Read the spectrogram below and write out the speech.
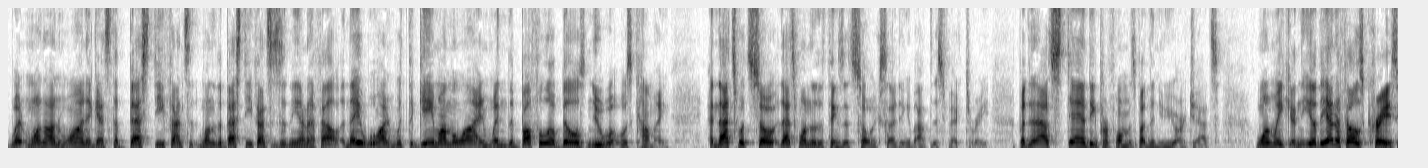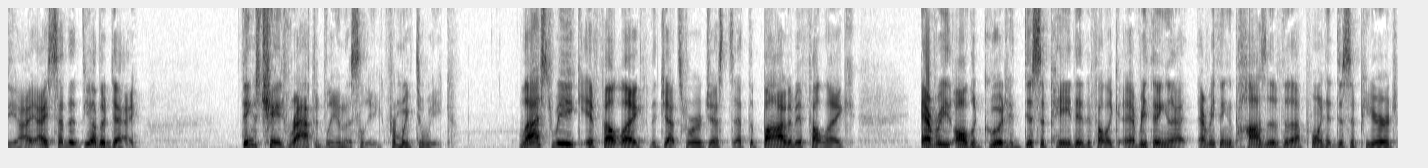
went one on one against the best defense, one of the best defenses in the NFL, and they won with the game on the line when the Buffalo Bills knew what was coming. And that's what's so that's one of the things that's so exciting about this victory. But an outstanding performance by the New York Jets one week, and you know the NFL is crazy. I, I said it the other day. Things change rapidly in this league from week to week. Last week, it felt like the Jets were just at the bottom. It felt like every all the good had dissipated. It felt like everything that everything positive to that point had disappeared.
